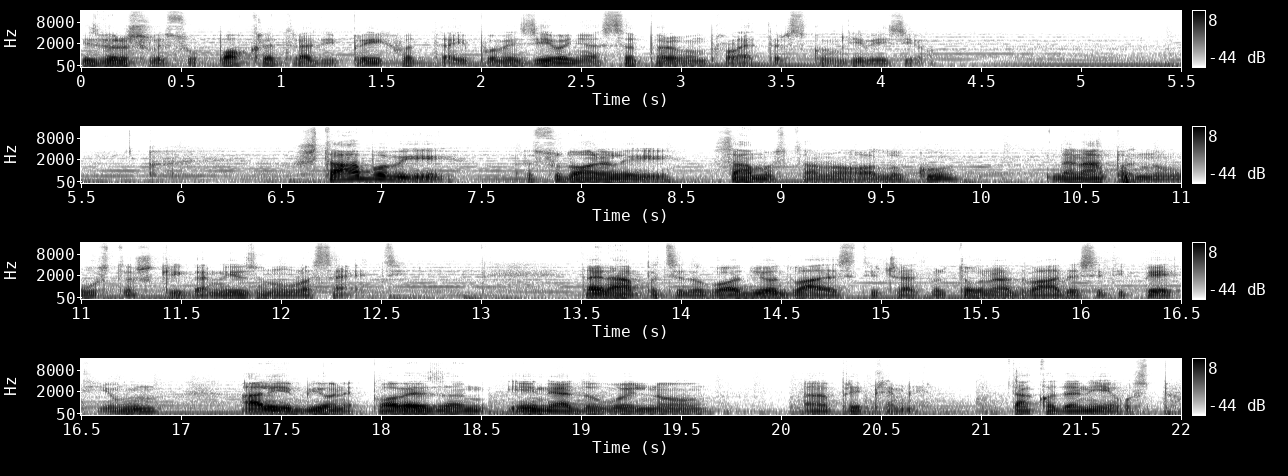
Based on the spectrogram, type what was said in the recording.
izvršile su pokret radi prihvata i povezivanja sa prvom proletarskom divizijom. Štabovi su doneli samostalnu odluku da napadnu ustaški garnizon u Vlasenici. Taj napad se dogodio 24. na 25. jun, ali je bio nepovezan i nedovoljno e, pripremljen, tako da nije uspeo.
